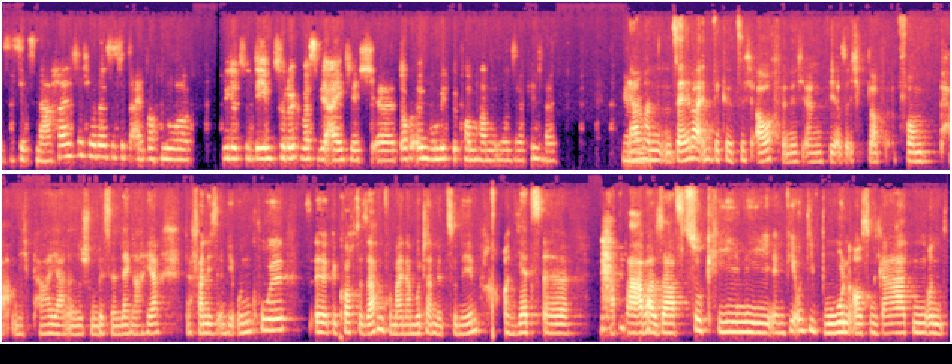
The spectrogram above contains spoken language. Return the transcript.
ist es jetzt nachhaltig oder ist es jetzt einfach nur wieder zu dem zurück, was wir eigentlich äh, doch irgendwo mitbekommen haben in unserer Kindheit? Genau. Ja, man selber entwickelt sich auch, finde ich irgendwie. Also ich glaube, vor ein paar, nicht paar Jahren, also schon ein bisschen länger her, da fand ich es irgendwie uncool, äh, gekochte Sachen von meiner Mutter mitzunehmen. Und jetzt äh, Rhabarbersaft, Zucchini irgendwie und die Bohnen aus dem Garten. Und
